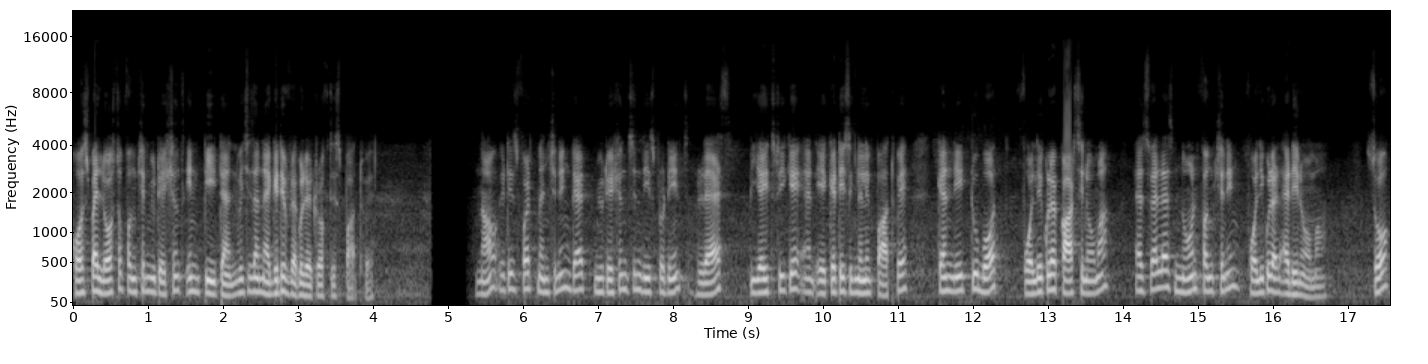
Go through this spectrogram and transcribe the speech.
caused by loss of function mutations in PTEN which is a negative regulator of this pathway. Now it is worth mentioning that mutations in these proteins RAS, PI3K and AKT signaling pathway can lead to both follicular carcinoma as well as non-functioning follicular adenoma. So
